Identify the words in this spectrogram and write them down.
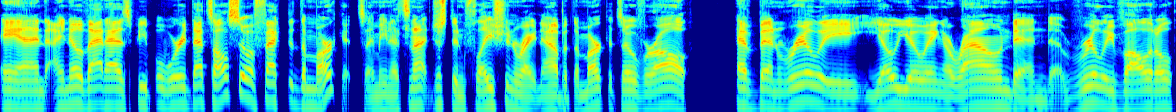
And I know that has people worried. That's also affected the markets. I mean, it's not just inflation right now, but the markets overall have been really yo yoing around and uh, really volatile.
